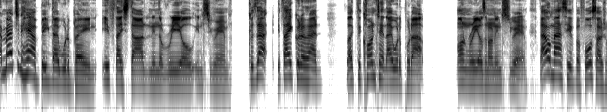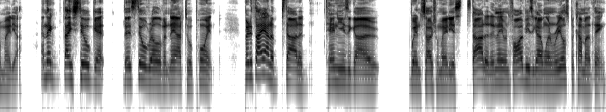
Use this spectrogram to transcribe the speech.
imagine how big they would have been if they started in the real Instagram? Because that, if they could have had, like, the content they would have put up on Reels and on Instagram, they were massive before social media, and then they still get, they're still relevant now to a point. But if they had started ten years ago when social media started, and even five years ago when Reels become a thing,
